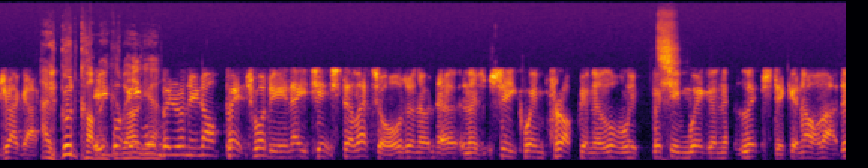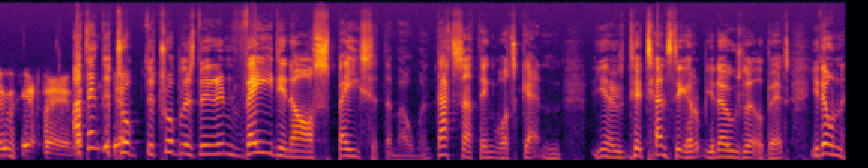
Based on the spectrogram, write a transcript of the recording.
drag act. A good comic he, as well, he yeah. would be running on pitch, would he, in 8-inch stilettos and a, and a sequin frock and a lovely fitting wig and lipstick and all that. Do me a favour. I think the, yeah. trou- the trouble is they're invading our space at the moment. That's, I think, what's getting, you know, it tends to get up your nose a little bit. You don't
